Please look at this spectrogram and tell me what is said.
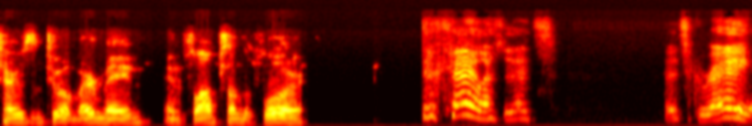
turns into a mermaid and flops on the floor. Okay, Wesley. That's that's great.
